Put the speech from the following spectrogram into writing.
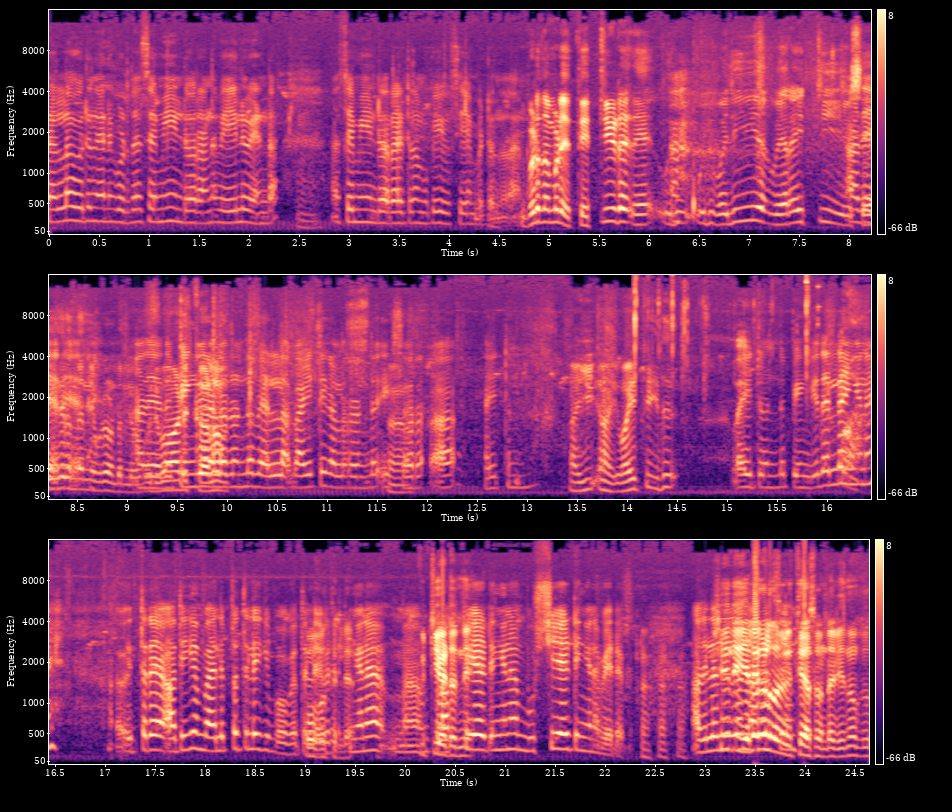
വെള്ളം ഒരു നേരം കൊടുത്താൽ സെമി ഇൻഡോർ ആണ് വെയിൽ വേണ്ട. സെമി ഇൻഡോർ ആയിട്ട് നമുക്ക് യൂസ് ചെയ്യാൻ പറ്റുന്നതാണ്. ഇവിടെ നമ്മുടെ തെറ്റിയുടെ ഒരു വലിയ വെറൈറ്റി ശേഖരം തന്നെ ഇവിടെ ഉണ്ടല്ലോ. ഒരുപാട് കളർ കളറുണ്ട് വെള്ള വൈറ്റ് കളർ ഉണ്ട് ആ. ഐറ്റം വൈറ്റ് ഇത് വൈറ്റ് ഉണ്ട് പിങ്ക്. ഇതെല്ലാം ഇങ്ങനെ ഇത്ര അധികം വലുപ്പത്തിലേക്ക് പോകത്തില്ല. ഇങ്ങനെ ഇങ്ങനെ ബുഷിയായിട്ട് ഇങ്ങനെ വരും. ചില ഇലകൾ വ്യത്യാസമുണ്ടല്ലോ നോക്ക്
